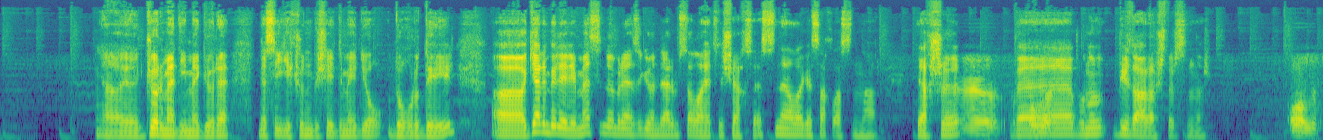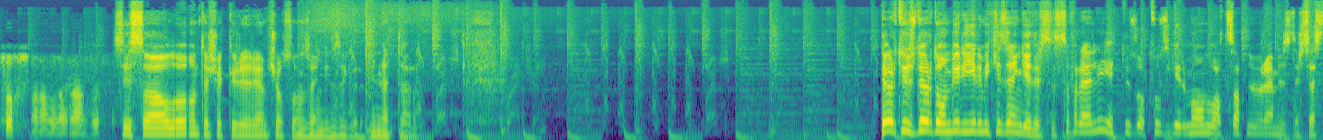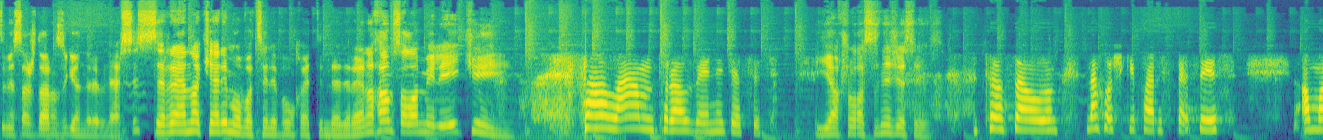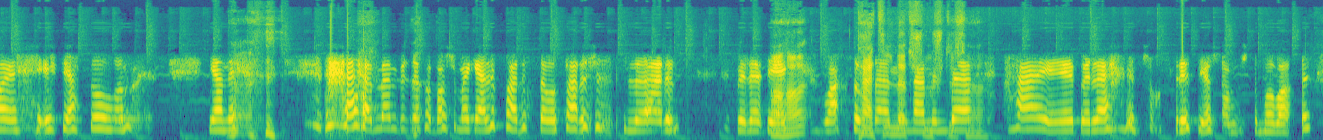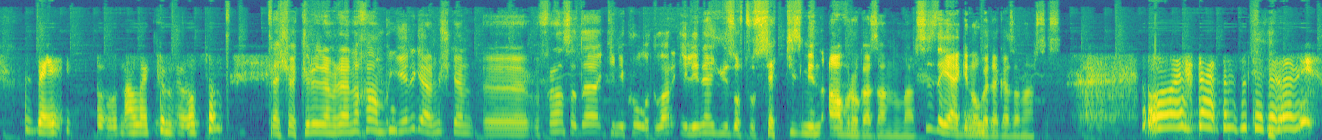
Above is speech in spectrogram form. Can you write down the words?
ə, görmədiyimə görə nəsə yekun bir şey demək do- doğru deyil. Ə, gəlin belə eləyim. Mən sizin nömrənizi göndərim səlahiyyətli şəxsə. Sizinlə əlaqə saxlasınlar. Yaxşı Ə, və olar. bunu bir də araşdırsınlar. Oldu, çox sağ ol, Allah razı olsun. Siz sağ olun, təşəkkür edirəm çox sağ olun zənginizə görə. Minnətdaram. 404 11 22 zəng edirsiniz. 050 730 20 10 WhatsApp nömrəmizdir. Səsli mesajlarınızı göndərə bilərsiniz. Rəna Kərimova telefon xəttindədir. Rəna xanım salam eləykin. Salam Tural bəy, necəsiz? Yaxşı ola siz necəsiz? Çox sağ olun. Nə xoş ki Parisdəsiz. Amma ehtiyatlı olun. Yəni mən bir dəfə başıma gəlib Parisdə o sarı şişlərin belə deyək, Aha, vaxtında düşmüşdünüz, hə, e, belə çox stres yaşamışdım o vaxtı. Siz də ehtiyatlı olun. Allah kömək olsun. Təşəkkür edirəm Rəna xanım. Yeri gəlmişkən e, Fransada ginekoloqlar ilinə 138 min avro qazanırlar. Siz də yəqin o qədər qazanarsınız. Oy, dərdimizi tezələmək.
